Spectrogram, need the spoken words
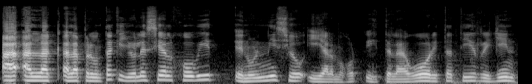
a, la, a, la, pregunta que yo le hacía al Hobbit en un inicio, y a lo mejor, y te la hago ahorita a ti, Regine,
